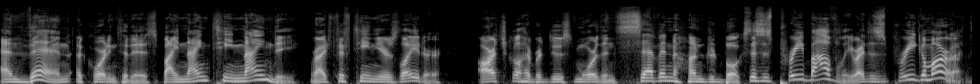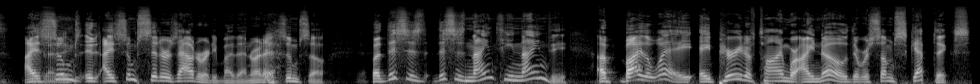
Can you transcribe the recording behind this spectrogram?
And then, according to this, by 1990, right, 15 years later, ArtScroll had produced more than 700 books. This is pre Bavli, right? This is pre Gemara. Right. I assume it, I assume Sidur's out already by then, right? Yeah. I assume so. Yeah. But this is this is 1990. Uh, by the way, a period of time where I know there were some skeptics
